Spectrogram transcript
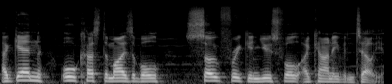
Again, all customizable, so freaking useful, I can't even tell you.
